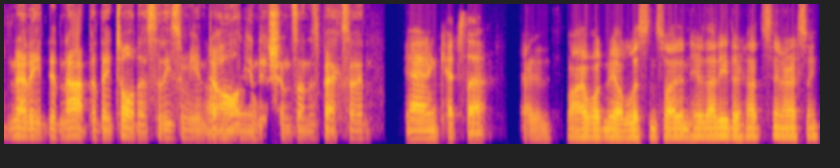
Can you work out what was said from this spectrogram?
No, they did not, but they told us that he's immune to all Oh. conditions on his backside. Yeah, I didn't catch that. I didn't. Well, I wouldn't be able to listen, so I didn't hear that either. That's interesting.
